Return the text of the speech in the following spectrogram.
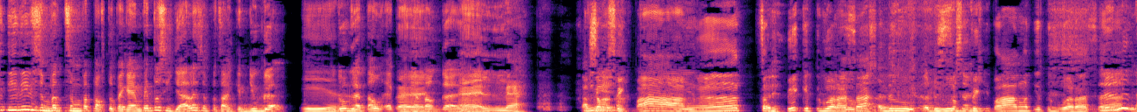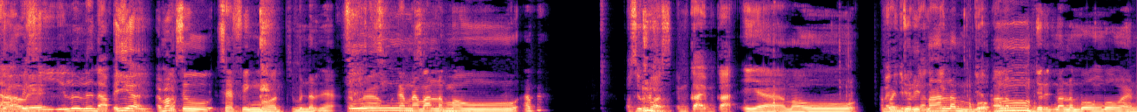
dia ini sempat sempat waktu PKMP tuh si Jale sempat sakit juga. iya Gue gak tahu acting atau enggak. ya. Elah. Sepik banget. Sepik itu gua rasa. Aduh, aduh Sepik banget itu gua rasa. Lu lu nape sih? Lu lu nape Iya, sih? emang itu saving mode sebenarnya karena karena malam mau apa Masuk bos MK MK. iya mau apa jurit malam jurit malam. Hmm, jurit malam bohong-bohongan.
